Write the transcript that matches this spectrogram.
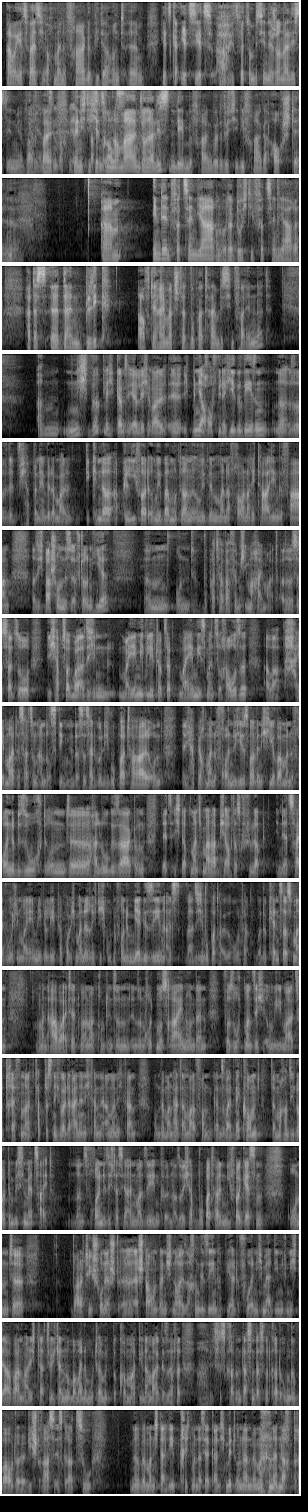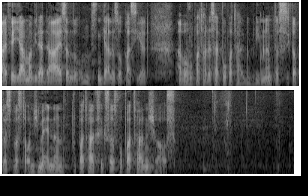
aber jetzt weiß ich auch meine Frage wieder und ähm, jetzt kann, jetzt jetzt ah, jetzt wird so ein bisschen der Journalist in mir wach, ja, lass weil wach wenn ich dich Lass jetzt im normalen Journalistenleben befragen würde, würde ich dir die Frage auch stellen. Ähm, in den 14 Jahren oder durch die 14 Jahre hat das äh, deinen Blick auf die Heimatstadt Wuppertal ein bisschen verändert? Ähm, nicht wirklich, ganz ehrlich, weil äh, ich bin ja auch oft wieder hier gewesen. Ne? Also ich habe dann entweder mal die Kinder abgeliefert, irgendwie bei Muttern, irgendwie bin mit meiner Frau nach Italien gefahren. Also ich war schon des Öfteren hier. Ähm, und Wuppertal war für mich immer Heimat. Also es ist halt so, ich habe zwar mal, als ich in Miami gelebt habe, gesagt, Miami ist mein Zuhause, aber Heimat ist halt so ein anderes Ding. Ne? Das ist halt wirklich Wuppertal und ich habe ja auch meine Freunde, jedes Mal, wenn ich hier war, meine Freunde besucht und äh, Hallo gesagt und letzt, ich glaube, manchmal habe ich auch das Gefühl gehabt, in der Zeit, wo ich in Miami gelebt habe, habe ich meine richtig guten Freunde mehr gesehen, als als ich in Wuppertal gewohnt habe. Weil du kennst das, man, man arbeitet, man, man kommt in so, einen, in so einen Rhythmus rein und dann versucht man sich irgendwie mal zu treffen, dann klappt es nicht, weil der eine nicht kann, der andere nicht kann und wenn man halt dann mal von ganz weit weg kommt, dann machen sich Leute ein bisschen mehr Zeit. Dann freuen die sich, dass sie einen mal sehen können. Also ich habe Wuppertal nie vergessen und äh, war natürlich schon äh, erstaunt, wenn ich neue Sachen gesehen habe, die halt vorher nicht mehr, die nicht da waren, weil ich natürlich dann nur mal meine Mutter mitbekommen hat, die dann mal gesagt hat, ah, jetzt ist gerade und das und das wird gerade umgebaut oder die Straße ist gerade zu. Ne, wenn man nicht da lebt, kriegt man das ja gar nicht mit. Und dann, wenn man dann nach drei, vier Jahren mal wieder da ist, dann so, oh, ist nicht alles so passiert. Aber Wuppertal ist halt Wuppertal geblieben. Ne? Das, ich glaube, das wirst du auch nicht mehr ändern. Wuppertal kriegst du aus Wuppertal nicht raus.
